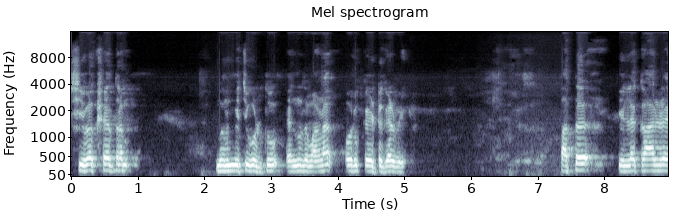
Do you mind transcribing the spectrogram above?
ശിവക്ഷേത്രം നിർമ്മിച്ചു കൊടുത്തു എന്നതുമാണ് ഒരു കേട്ടുകേൾവി. പത്ത് ഇല്ലക്കാരുടെ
